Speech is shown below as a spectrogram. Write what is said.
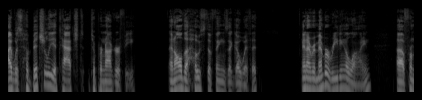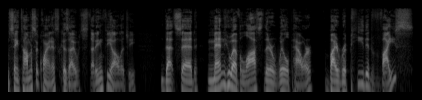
I was habitually attached to pornography and all the host of things that go with it. And I remember reading a line uh, from St. Thomas Aquinas, because I was studying theology, that said, Men who have lost their willpower by repeated vice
